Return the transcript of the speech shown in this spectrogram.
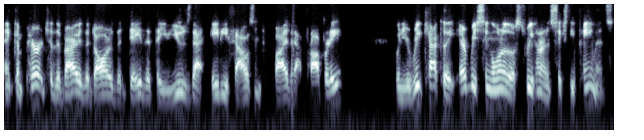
and compare it to the value of the dollar the day that they use that 80,000 to buy that property. When you recalculate every single one of those 360 payments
